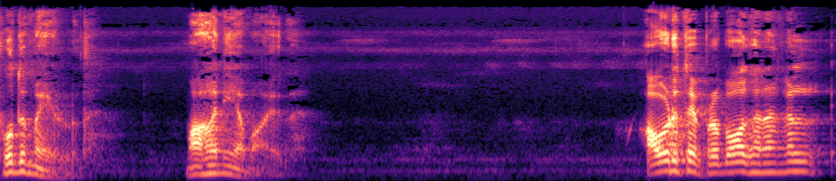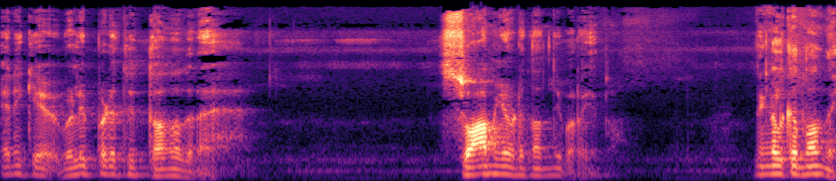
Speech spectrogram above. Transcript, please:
പുതുമയുള്ളത് മഹനീയമായത്. അവിടുത്തെ പ്രബോധനങ്ങൾ എനിക്ക് വെളിപ്പെടുത്തി തന്നതിന് സ്വാമിയോട് നന്ദി പറയുന്നു. നിങ്ങൾക്ക് നന്ദി.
